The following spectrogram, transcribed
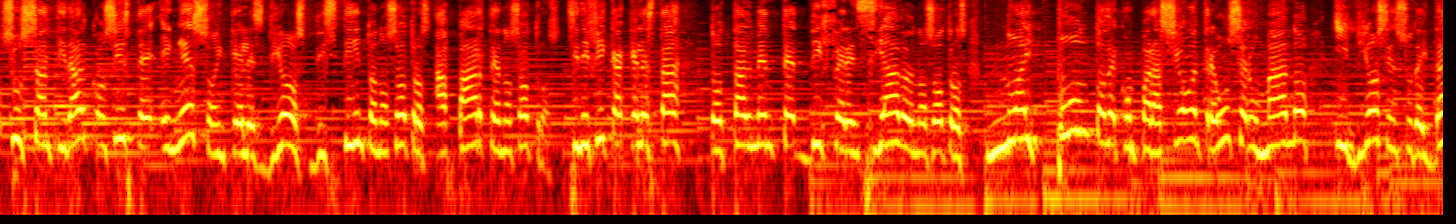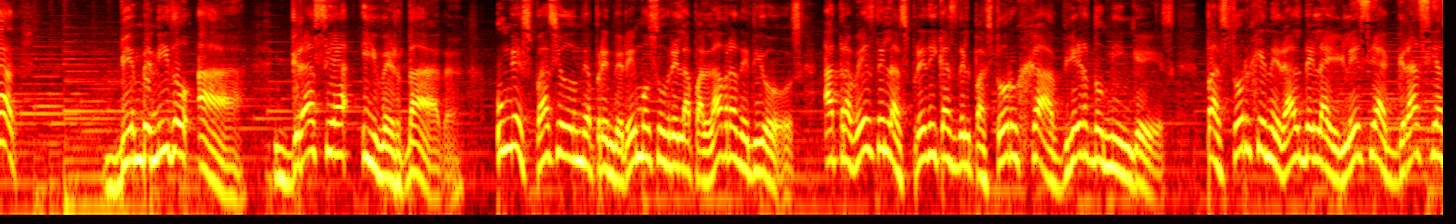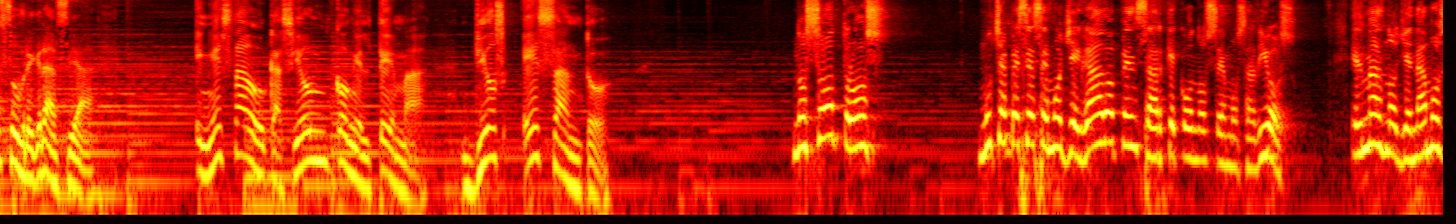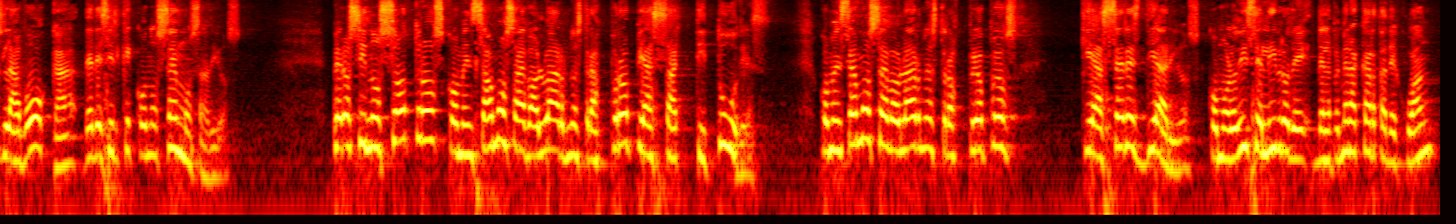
Su santidad consiste en eso, en que Él es Dios, distinto a nosotros, aparte de nosotros. Significa que Él está totalmente diferenciado de nosotros. No hay punto de comparación entre un ser humano y Dios en su deidad. Bienvenido a Gracia y Verdad, un espacio donde aprenderemos sobre la palabra de Dios a través de las prédicas del pastor Javier Domínguez, pastor general de la iglesia Gracia sobre Gracia. En esta ocasión con el tema Dios es Santo. Nosotros muchas veces hemos llegado a pensar que conocemos a Dios. Es más, nos llenamos la boca de decir que conocemos a Dios. Pero si nosotros comenzamos a evaluar nuestras propias actitudes, comenzamos a evaluar nuestros propios quehaceres diarios, como lo dice el libro de, de la primera carta de Juan,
